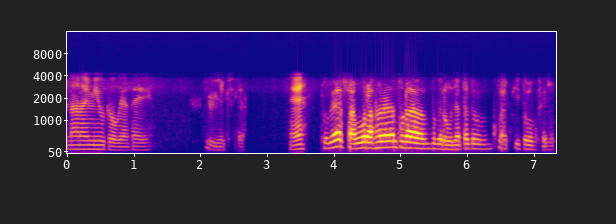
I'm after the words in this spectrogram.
ना ना म्यूट हो गया था ये। है। तो वो रहा है ना थोड़ा अगर हो जाता तो बाकी तो फिर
